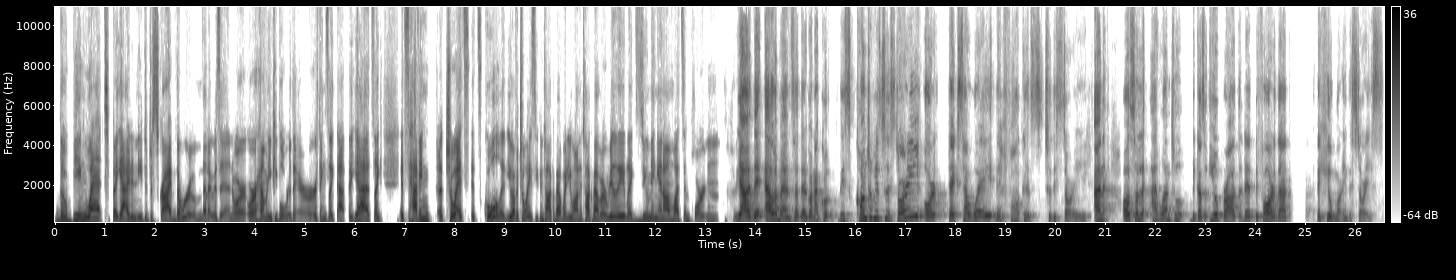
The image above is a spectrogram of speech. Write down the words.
the being wet but yeah i didn't need to describe the room that i was in or or how many people were there or things like that but yeah it's like it's having a choice it's cool you have a choice you can talk about what you want to talk about but really like zooming in on what's important yeah the elements that they're gonna co- this contributes to the story or takes away the focus to the story. And also i want to because you brought that before that the humor in the stories.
